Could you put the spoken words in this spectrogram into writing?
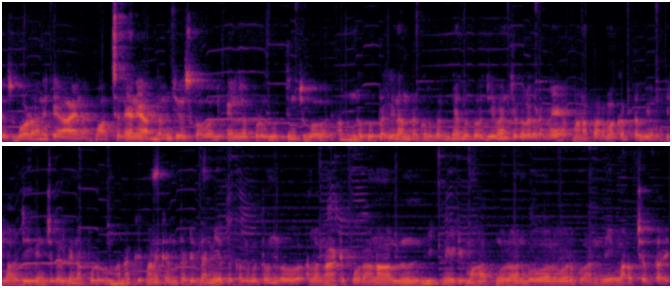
చేసుకోవడానికి ఆయన వాత్సల్యాన్ని అర్థం చేసుకోవాలి. ఎల్లప్పుడూ గుర్తుంచుకోవాలి. అందుకు తగినంత కృతజ్ఞతతో జీవించగలగడమే మన పరమ కర్తవ్యం. ఇలా జీవించగలిగినప్పుడు మనకి మనకెంతటి ధన్యత కలుగుతుందో అలనాటి పురాణాల నుండి నేటి మహాత్ముల అనుభవాల వరకు అన్నీ మనకు చెప్తాయి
